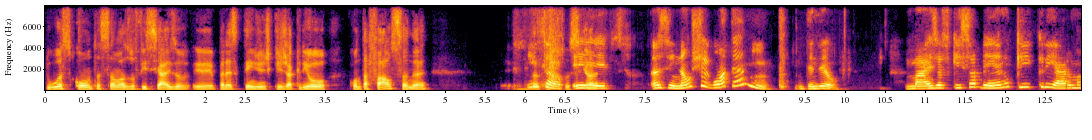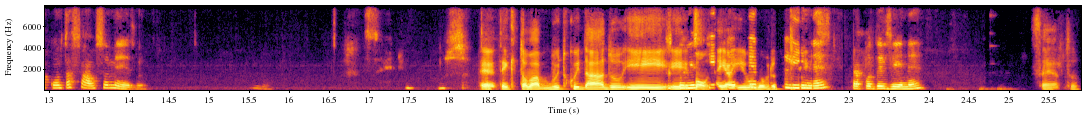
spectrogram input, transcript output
duas contas são as oficiais. Eu, eh, parece que tem gente que já criou conta falsa, né? então, e, assim, não chegou até a mim, entendeu? Mas eu fiquei sabendo que criaram uma conta falsa mesmo. É, tem que tomar muito cuidado e, e bom, tem aí o número ali, né, para poder ver, né? Certo.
